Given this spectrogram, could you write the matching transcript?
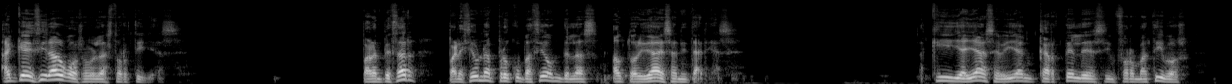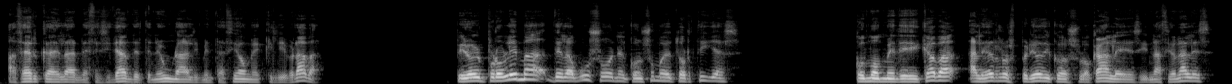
hay que decir algo sobre las tortillas. Para empezar, parecía una preocupación de las autoridades sanitarias. Aquí y allá se veían carteles informativos acerca de la necesidad de tener una alimentación equilibrada. Pero el problema del abuso en el consumo de tortillas, como me dedicaba a leer los periódicos locales y nacionales,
